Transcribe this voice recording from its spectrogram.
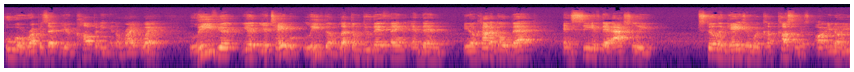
who will represent your company in the right way. Leave your, your, your table, leave them, let them do their thing, and then, you know, kind of go back and see if they're actually still engaging with cu- customers. Or, you know, you,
